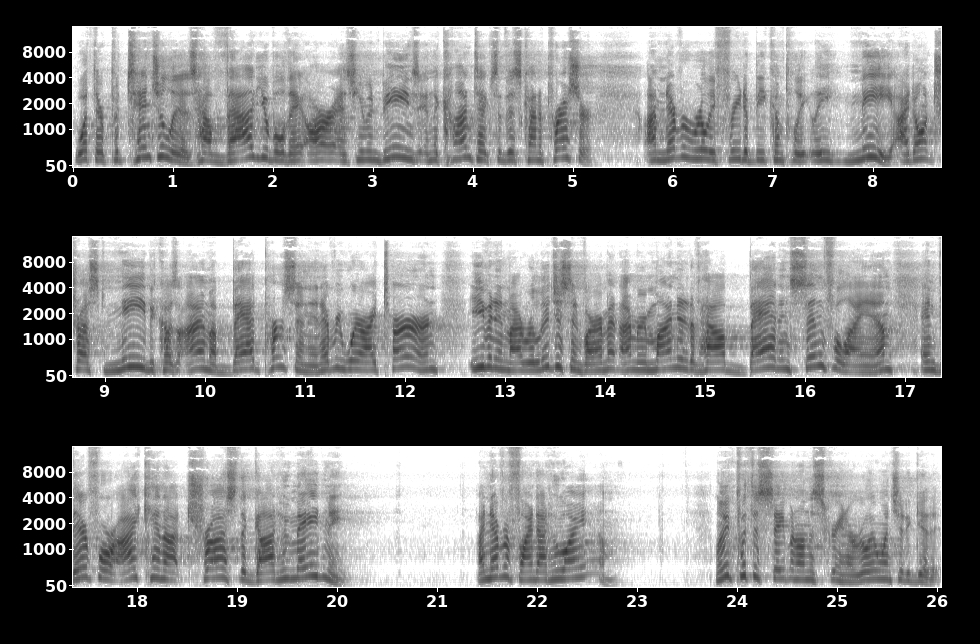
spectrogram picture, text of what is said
what their potential is, how valuable they are as human beings in the context of this kind of pressure. I'm never really free to be completely me. I don't trust me because I'm a bad person. And everywhere I turn, even in my religious environment, I'm reminded of how bad and sinful I am. And therefore, I cannot trust the God who made me. I never find out who I am. Let me put this statement on the screen. I really want you to get it.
